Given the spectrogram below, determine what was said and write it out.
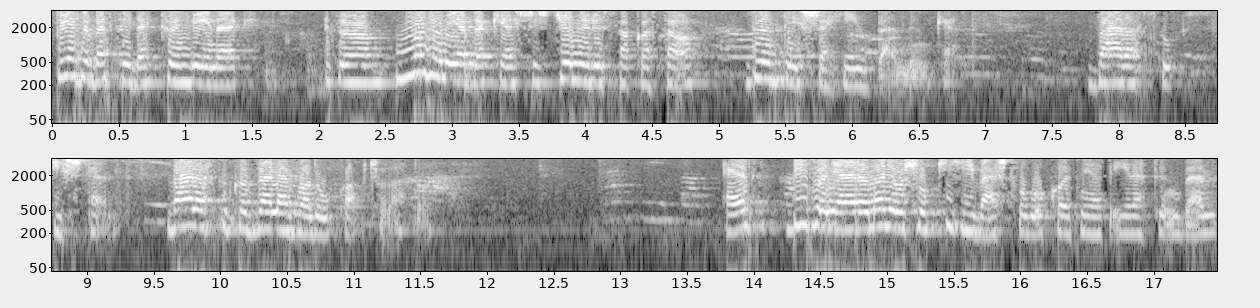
Példabeszédek könyvének ez a nagyon érdekes és gyönyörű szakasza döntésre hív bennünket. Válasszuk Istent. Válasszuk a vele való kapcsolatot. Ez bizonyára nagyon sok kihívást fog okozni az életünkben,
